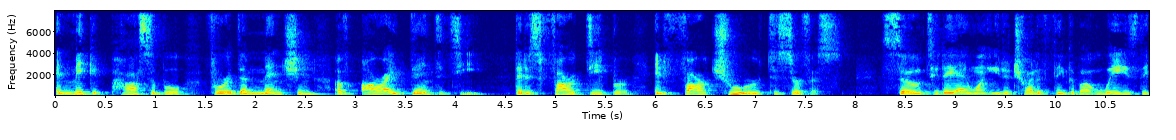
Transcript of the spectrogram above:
and make it possible for a dimension of our identity that is far deeper and far truer to surface. So today I want you to try to think about ways that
